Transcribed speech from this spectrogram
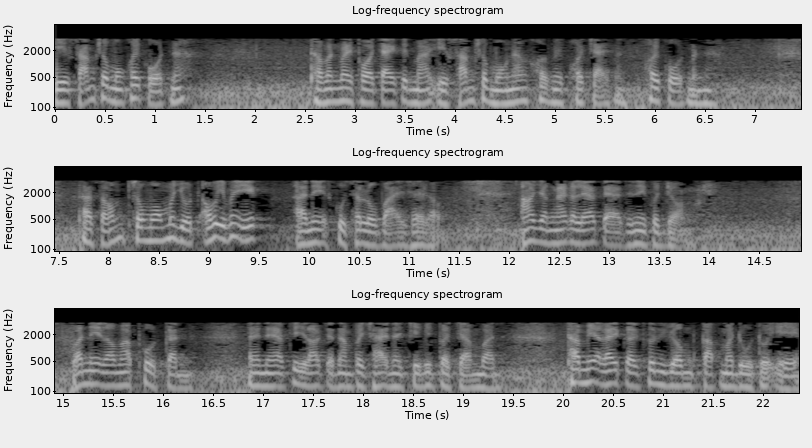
อีกสามชั่วโมงค่อยโกรธนะ ถ้ามันไม่พอใจขึ้นมาอีกสามชั่วโมงนะค่อยไม่พอใจมัน ค่อยโกรธมันนะถ้าสองชั่วโมงไม่หยุดเอาอีกไม่อีก อันนี้กุศโลบายใช่เราเอาอย่างไงก็แล้ว แต่ที่นี่คุณยอม วันนี้เรามาพูดกัน ในแนวที่เราจะนำไปใช้ในชีวิตประจำวัน ถ้ามีอะไรเกิดขึ้นโยมกลับมาดูตัวเอง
